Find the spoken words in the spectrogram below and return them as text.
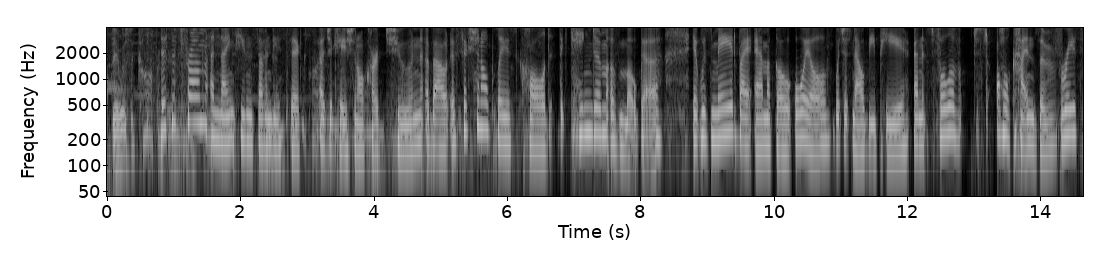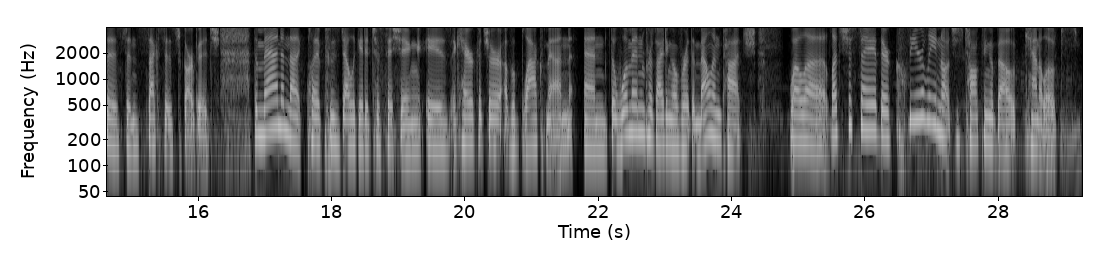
This is from a 1976 educational cartoon about a fictional place called the Kingdom of Mocha. It was made by Amoco Oil, which is now BP, and it's full of just all kinds of racist and sexist garbage. The man in that clip who's delegated to fishing is a caricature of a black man, and the woman presiding over the melon patch. Well, uh, let's just say they're clearly not just talking about cantaloupes.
